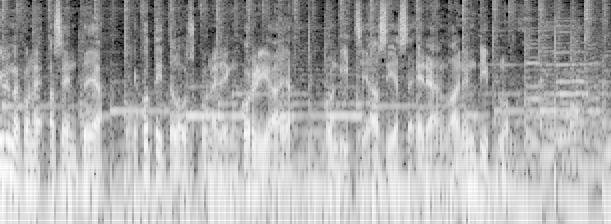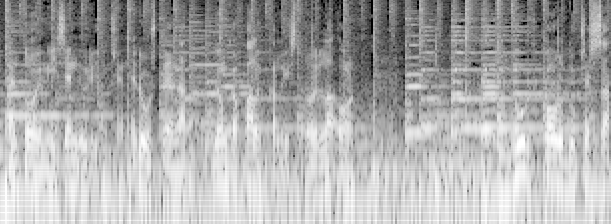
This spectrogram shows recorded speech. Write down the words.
Kylmäkoneasentaja ja kotitalouskoneiden korjaaja on itse asiassa eräänlainen diploma. Hän toimii sen yrityksen edustajana, jonka palkkalistoilla on. Nord-koulutuksessa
